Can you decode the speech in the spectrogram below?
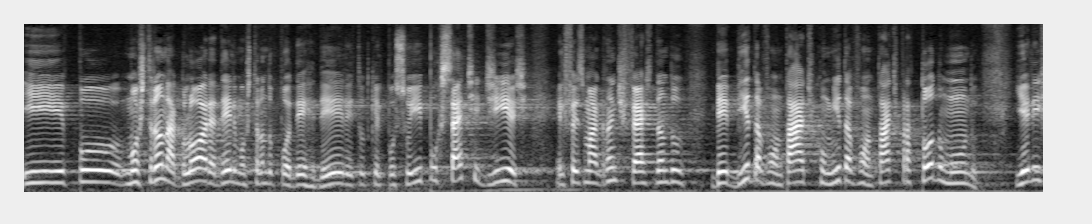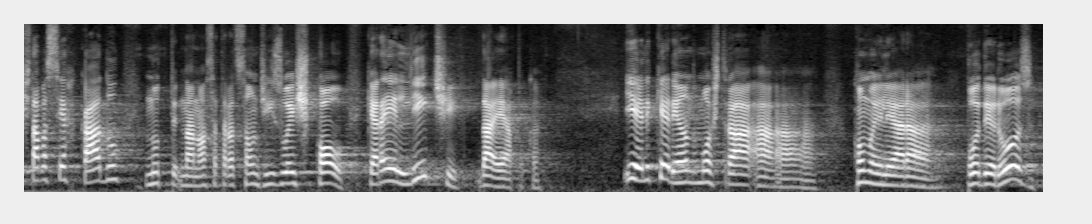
e por, mostrando a glória dele, mostrando o poder dele, tudo que ele possuía. E por sete dias ele fez uma grande festa, dando bebida à vontade, comida à vontade para todo mundo. E ele estava cercado, no, na nossa tradução diz o escol, que era a elite da época. E ele querendo mostrar a, a, como ele era poderoso,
